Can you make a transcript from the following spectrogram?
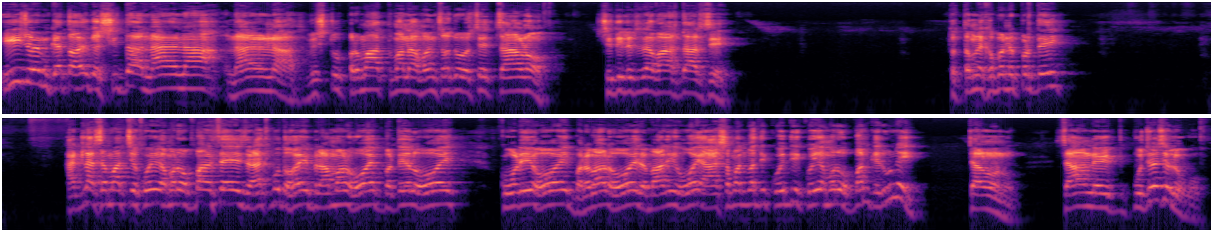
એ જો એમ કહેતા હોય કે સીધા નારાયણના નારાયણના વિષ્ણુ પરમાત્માના વંશજો છે ચારણો. સીધી લીટીના વાસદાર છે. તો તમને ખબર નથી પડતી? આટલા સમાજ છે, કોઈ અમારો અપમાન થાય રાજપૂત હોય, બ્રાહ્મણ હોય, પટેલ હોય, કોળી હોય, ભરવાડ હોય, રબારી હોય, આ સમાજમાંથી કોઈ દી કોઈ અમારું અપમાન કર્યું નહીં ચારણોનું. ચારણને પૂછે છે લોકો.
